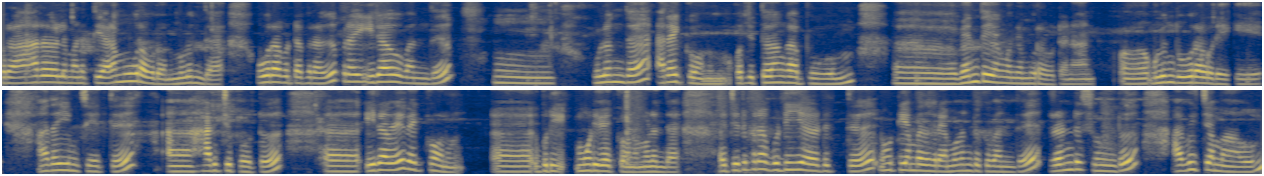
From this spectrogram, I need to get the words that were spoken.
ஒரு ஆறு ஏழு மணித்தியாலும் ஊற விடணும் முழுந்த ஊற விட்ட பிறகு பிறகு இரவு வந்து உளுந்த அரைக்கணும் கொஞ்சம் தேங்காய் பூவும் வெந்தயம் கொஞ்சம் ஊற விட்டேன் நான். உளுந்து ஊற விடைக்கு அதையும் சேர்த்து அடித்து போட்டு இரவே வைக்கணும். இப்படி மூடி வைக்கணும் உளுந்த. வச்சுட்டு பிறகு விடிய எடுத்து நூற்றி ஐம்பது கிராம் உளுந்துக்கு வந்து ரெண்டு சுண்டு அவிச்ச மாவும்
